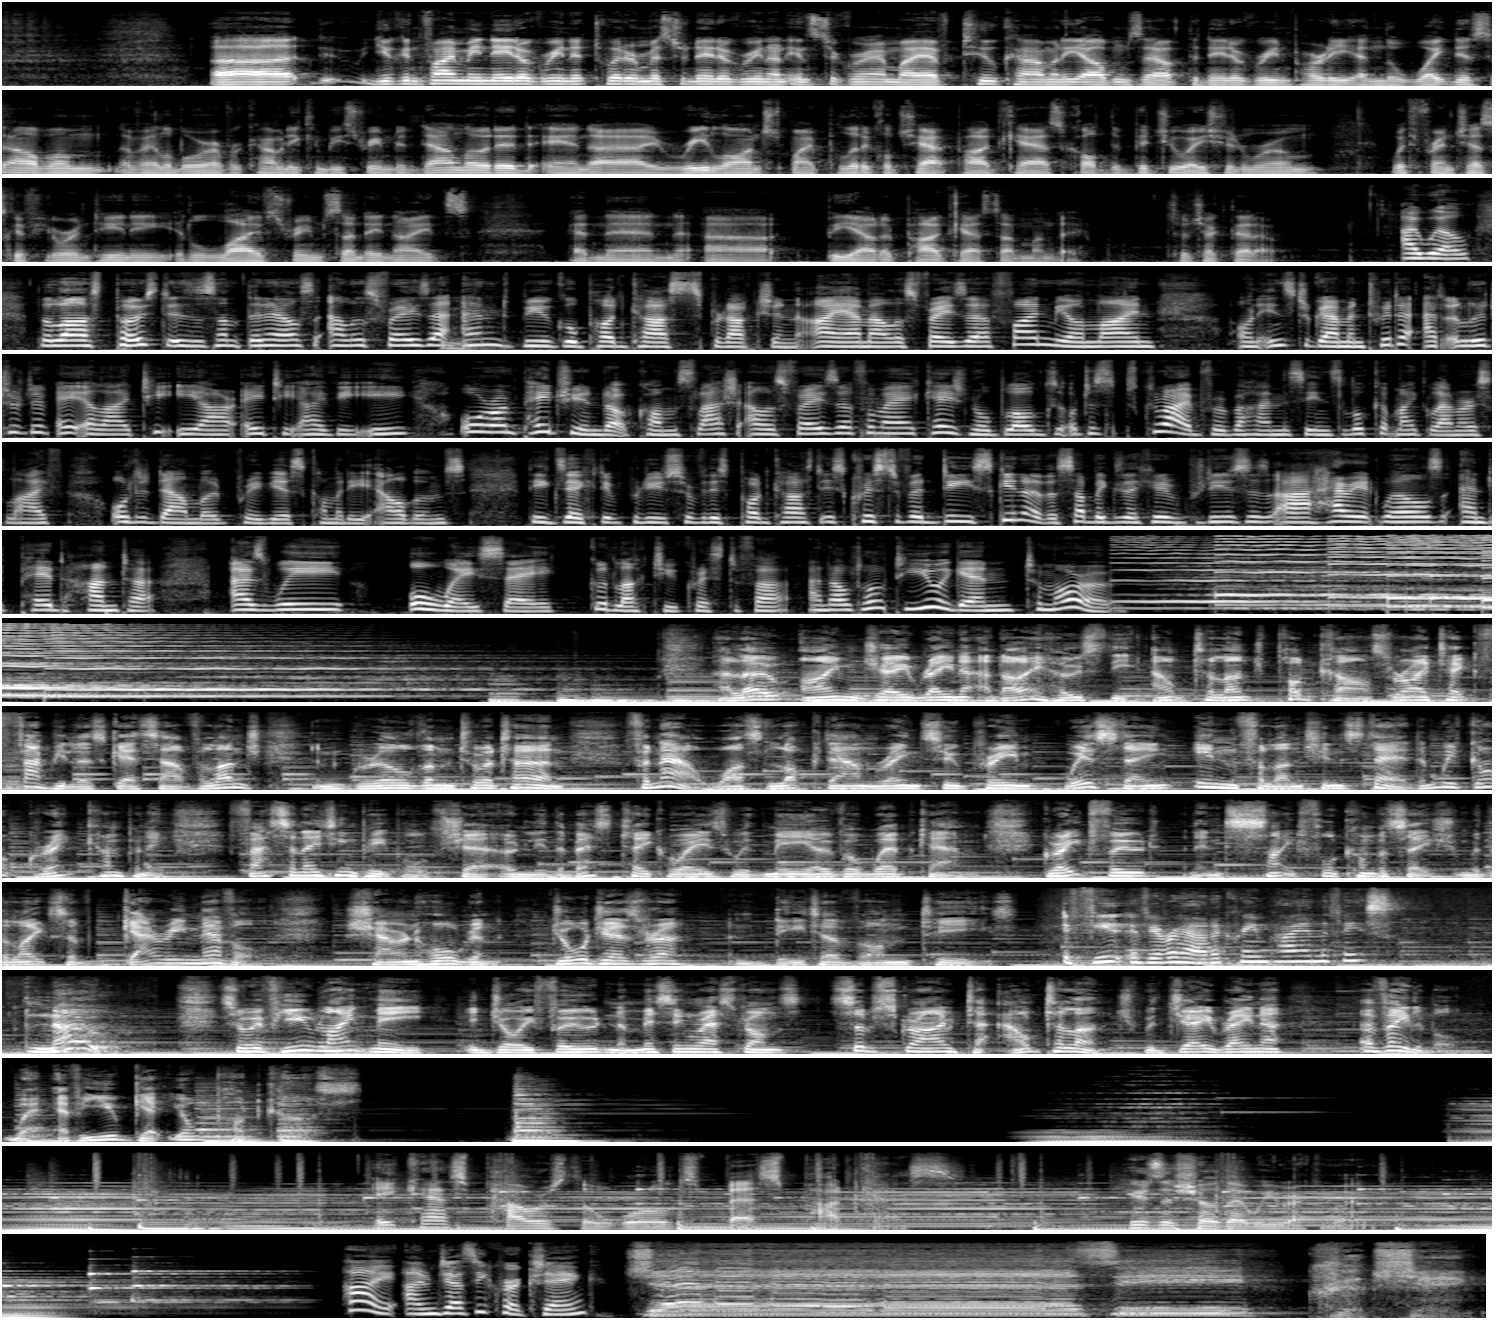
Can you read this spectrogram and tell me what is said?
Uh, you can find me Nato Green at Twitter, Mr. Nato Green on Instagram. I have two comedy albums out: the Nato Green Party and the Whiteness album, available wherever comedy can be streamed and downloaded. And I relaunched my political chat podcast called The Bituation Room with Francesca Fiorentini. It'll live stream Sunday nights and then uh, be out at podcast on Monday. So check that out. I will. The last post is a something else Alice Fraser hmm. and Bugle Podcasts production. I am Alice Fraser. Find me online on Instagram and Twitter at alliterative A L I T E R A T I V E or on patreon.com slash Alice Fraser for my occasional blogs or to subscribe for a behind the scenes look at my glamorous life or to download previous comedy albums. The executive producer of this podcast is Christopher D. Skinner. The sub executive producers are Harriet Wells and Ped Hunter. As we always say, good luck to you, Christopher, and I'll talk to you again tomorrow. Hello, I'm Jay Rayner, and I host the Out to Lunch podcast, where I take fabulous guests out for lunch and grill them to a turn. For now, whilst lockdown reigns supreme, we're staying in for lunch instead, and we've got great company. Fascinating people share only the best takeaways with me over webcam. Great food and insightful conversation with the likes of Gary Neville, Sharon Horgan, George Ezra, and Dita Von Teese. If you have you ever had a cream pie in the face? No! So if you, like me, enjoy food and are missing restaurants, subscribe to Out to Lunch with Jay Rayner, available wherever you get your podcasts. ACAST powers the world's best podcasts. Here's a show that we recommend. Hi, I'm Jesse Cruikshank. Jesse Cruikshank.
